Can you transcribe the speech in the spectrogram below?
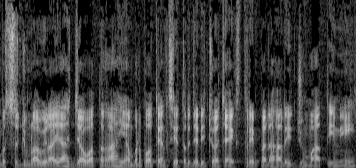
sejumlah wilayah Jawa Tengah yang berpotensi terjadi cuaca ekstrim pada hari Jumat ini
